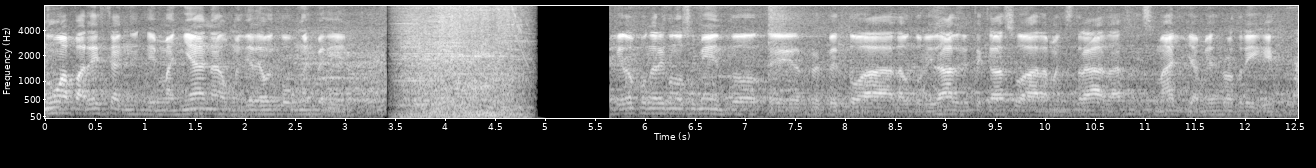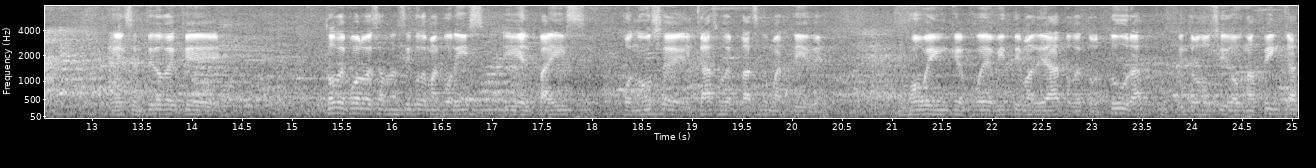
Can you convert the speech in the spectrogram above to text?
no aparezca en, mañana o en el día de hoy con un expediente. Quiero poner en conocimiento respecto a la autoridad, en este caso a la magistrada Ismael Yamel Rodríguez, en el sentido de que todo el pueblo de San Francisco de Macorís y el país conoce el caso de Plácido Martínez, un joven que fue víctima de actos de tortura, fue introducido a una finca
